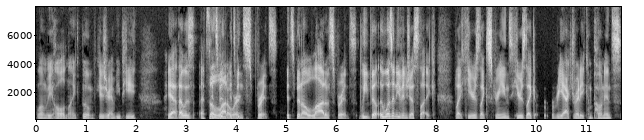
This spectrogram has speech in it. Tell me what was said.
lo and behold, like boom, here's your MVP. Yeah, that was That's a lot been, of It's work. been sprints. It's been a lot of sprints. We built. It wasn't even just like like here's like screens. Here's like React ready components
